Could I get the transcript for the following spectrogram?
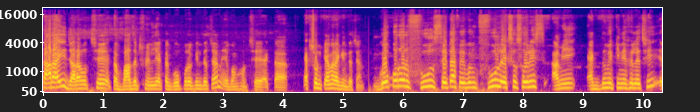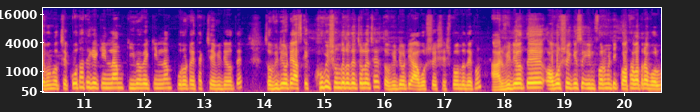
তারাই যারা হচ্ছে একটা বাজেট ফ্রেন্ডলি একটা গোপরো কিনতে চান এবং হচ্ছে একটা অ্যাকশন ক্যামেরা কিনতে চান। গোপরোর ফুল সেট এবং ফুল অ্যাক্সেসরিজ আমি একদমই কিনে ফেলেছি এবং হচ্ছে কোথা থেকে কিনলাম, কীভাবে কিনলাম, পুরোটাই থাকছে এই ভিডিওতে। তো ভিডিওটি আজকে খুবই সুন্দর হতে চলেছে, তো ভিডিওটি অবশ্যই শেষ পর্যন্ত দেখুন। আর ভিডিওতে অবশ্যই কিছু ইনফরমেটিভ কথাবার্তা বলব,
